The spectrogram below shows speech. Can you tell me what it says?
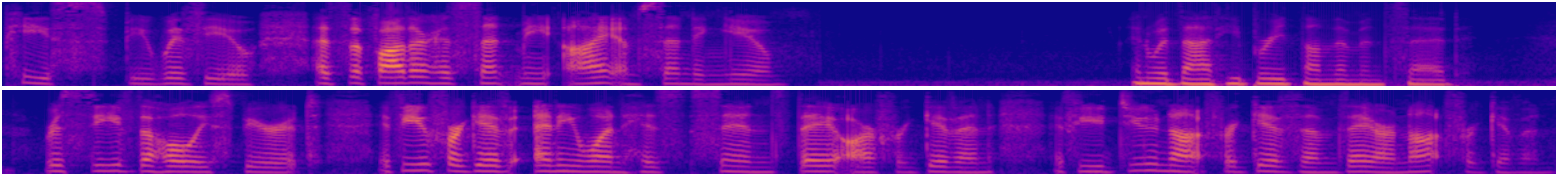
Peace be with you. As the Father has sent me, I am sending you. And with that he breathed on them and said, Receive the Holy Spirit. If you forgive anyone his sins, they are forgiven. If you do not forgive them, they are not forgiven.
